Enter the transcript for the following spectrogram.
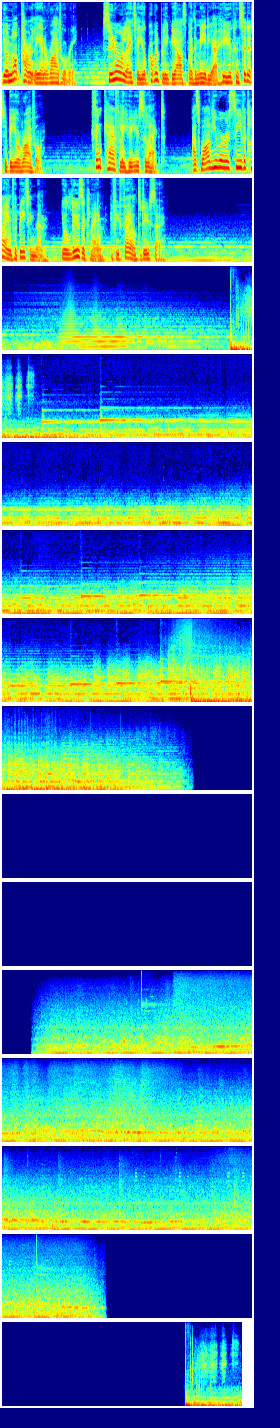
You're not currently in a rivalry. Sooner or later, you'll probably be asked by the media who you consider to be your rival. Think carefully who you select, as while you will receive acclaim for beating them, you'll lose acclaim if you fail to do so.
